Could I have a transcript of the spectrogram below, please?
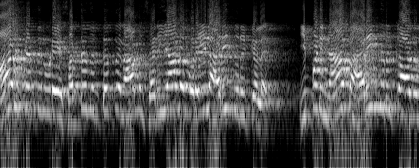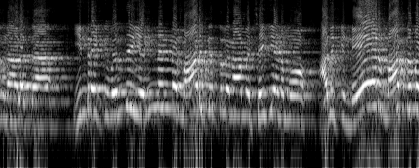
மார்க்கத்தினுடைய சட்டத்திட்டத்தை நாம சரியான முறையில் அறிந்திருக்கல. இப்படி நாம அறிந்திருக்காததுனால தான் இன்றைக்கு வந்து என்னென்ன மார்க்கத்துல நாம செய்யணுமோ அதுக்கு நேர் மாத்தமா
